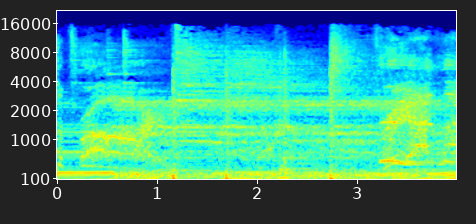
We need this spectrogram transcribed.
surprise. Free at last.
